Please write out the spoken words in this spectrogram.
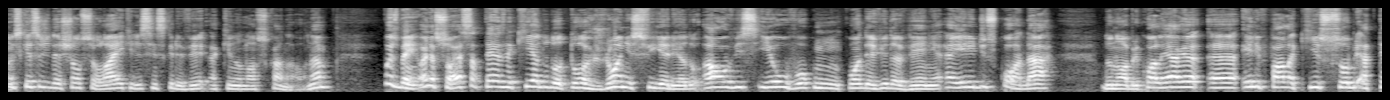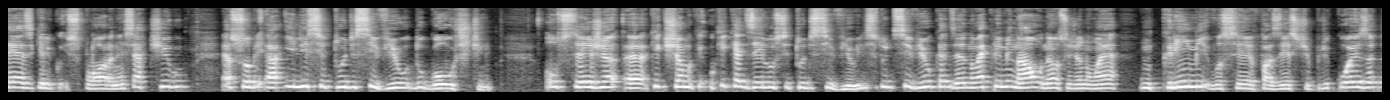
não esqueça de deixar o seu like e de se inscrever aqui no nosso canal, né? Pois bem, olha só, essa tese aqui é do Dr. Jones Figueiredo Alves e eu vou, com, com a devida vênia a ele, discordar do nobre colega. Uh, ele fala aqui sobre a tese que ele explora nesse artigo, é sobre a ilicitude civil do ghosting. Ou seja, uh, que, que, chama, o que quer dizer ilicitude civil? Ilicitude civil quer dizer não é criminal, né? ou seja, não é um crime você fazer esse tipo de coisa,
